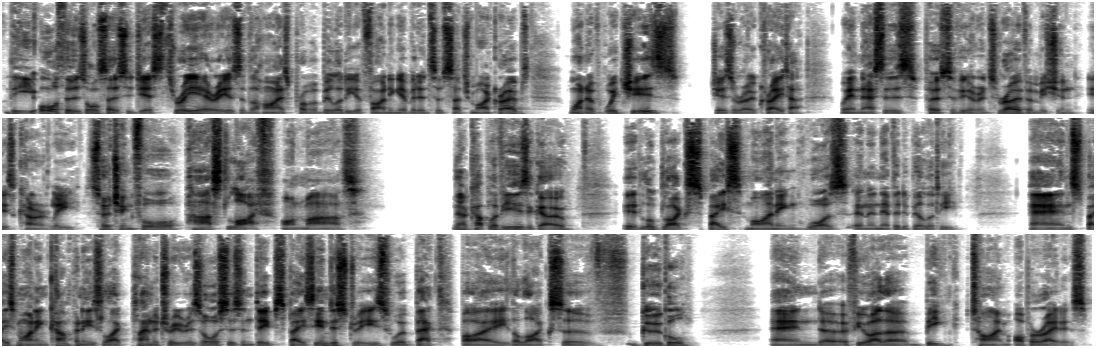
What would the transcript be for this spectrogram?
The authors also suggest three areas of the highest probability of finding evidence of such microbes, one of which is Jezero Crater, where NASA's Perseverance rover mission is currently searching for past life on Mars. Now, a couple of years ago, it looked like space mining was an inevitability. And space mining companies like Planetary Resources and Deep Space Industries were backed by the likes of Google and uh, a few other big time operators.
